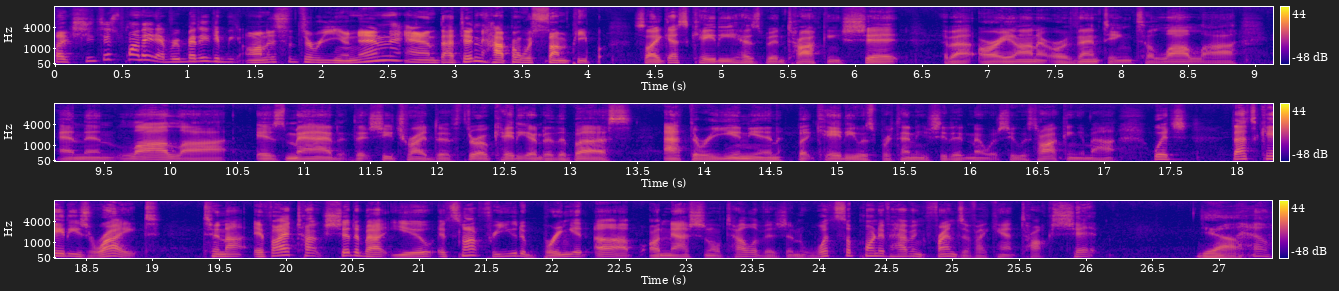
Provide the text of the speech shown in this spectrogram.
like she just wanted everybody to be honest at the reunion, and that didn't happen with some people. So I guess Katie has been talking shit about Ariana or venting to Lala, and then Lala is mad that she tried to throw Katie under the bus at the reunion, but Katie was pretending she didn't know what she was talking about, which that's Katie's right to not if I talk shit about you, it's not for you to bring it up on national television. What's the point of having friends if I can't talk shit? Yeah. Hell.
